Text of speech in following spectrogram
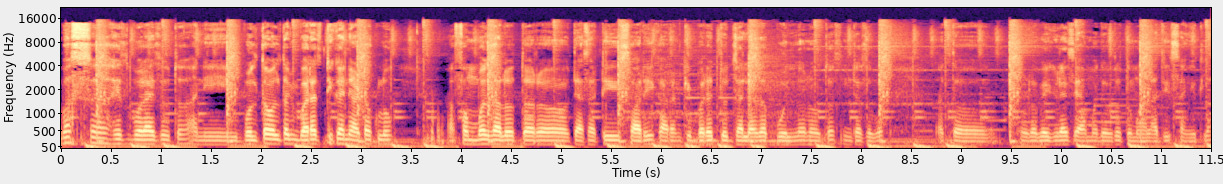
बस हेच बोलायचं होतं आणि बोलता बोलता मी बऱ्याच ठिकाणी अटकलो. फंबल झालो तर त्यासाठी सॉरी कारण की बरेच दिवस झाले आता बोलणं नव्हतं तुमच्यासोबत. आता थोडं वेगळंच यामध्ये होतं तुम्हाला आधीच सांगितलं.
